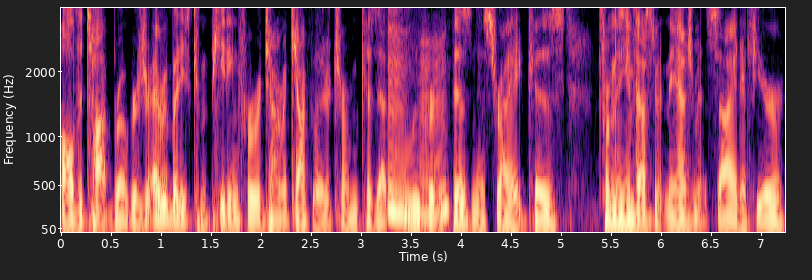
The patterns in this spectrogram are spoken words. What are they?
all the top brokers. Everybody's competing for a retirement calculator term because that's mm-hmm. the lucrative business, right? Because from the investment management side, if you're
